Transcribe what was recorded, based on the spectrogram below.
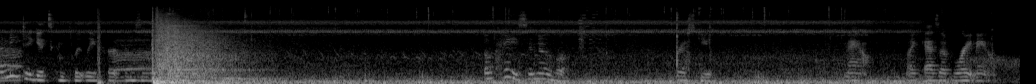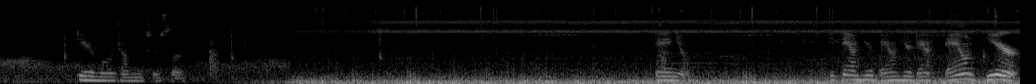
Anita gets completely hurt of. Okay, Sonova. Rescue. Now. Like, as of right now. Dear Lord, move so slow. Daniel. Get down here, down here, down, down here.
